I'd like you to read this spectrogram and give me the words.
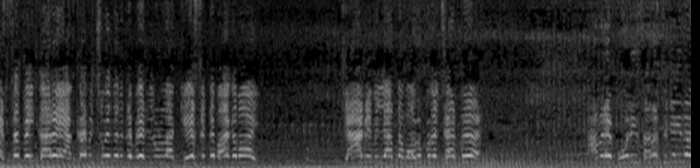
എസ് എഫ് ഐക്കാരെ ആക്രമിച്ചു എന്നതിന്റെ പേരിലുള്ള കേസിന്റെ ഭാഗമായി ജാമ്യമില്ലാത്ത വകുപ്പുകൾ ചേർത്ത് അവരെ പോലീസ് അറസ്റ്റ് ചെയ്ത്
